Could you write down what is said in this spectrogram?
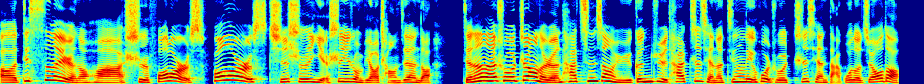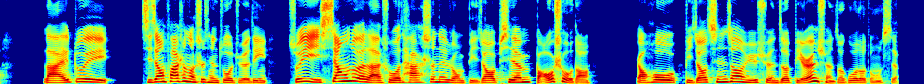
呃，第四类人的话是 followers，followers 其实也是一种比较常见的。简单来说，这样的人他倾向于根据他之前的经历，或者说之前打过的交道，来对即将发生的事情做决定。所以相对来说，他是那种比较偏保守的，然后比较倾向于选择别人选择过的东西。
